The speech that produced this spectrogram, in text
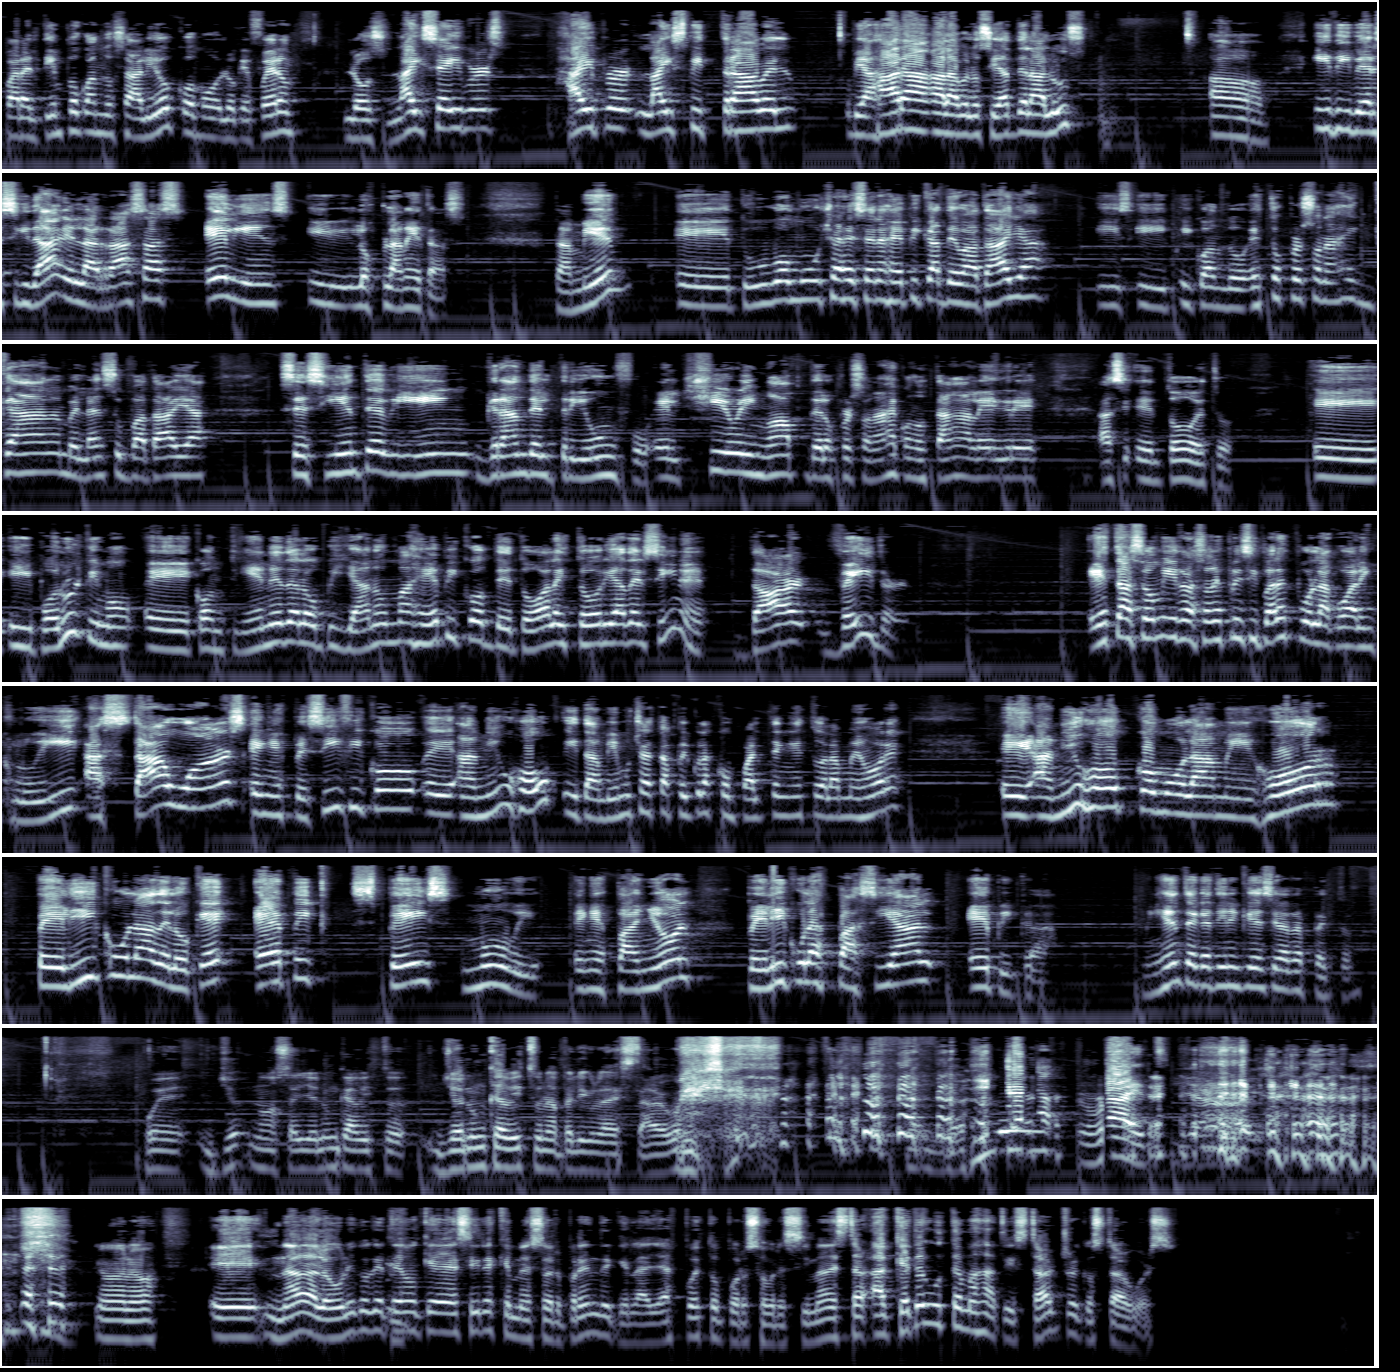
para el tiempo cuando salió, como lo que fueron los lightsabers, hyper light speed travel, viajar a, la velocidad de la luz um, y diversidad en las razas aliens y los planetas. También eh, tuvo muchas escenas épicas de batalla y, cuando estos personajes ganan, ¿verdad? En sus batallas se siente bien grande el triunfo, el cheering up de los personajes cuando están alegres así, en todo esto. Eh, y por último, eh, contiene de los villanos más épicos de toda la historia del cine, Darth Vader. Estas son mis razones principales por las cuales incluí a Star Wars, en específico eh, a New Hope, y también muchas de estas películas comparten esto de las mejores. a New Hope como la mejor película de lo que es Epic Space Movie. En español, película espacial épica. Mi gente, ¿qué tienen que decir al respecto? Pues yo no sé, yo nunca he visto, yo nunca he visto una película de Star Wars. yeah, right. no, no. Eh, nada, lo único que tengo que decir es que me sorprende que la hayas puesto por sobre encima de Star. ¿A qué te gusta más a ti, Star Trek o Star Wars?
